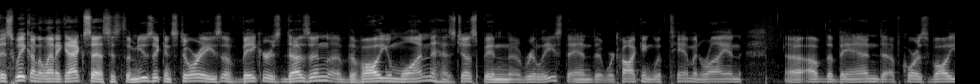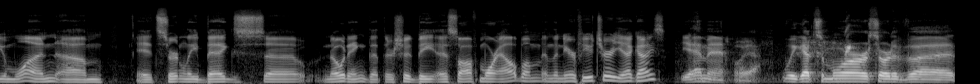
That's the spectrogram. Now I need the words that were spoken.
This week on Atlantic Access, it's the music and stories of Bakers Duz'n. The volume one has just been uh, released, and uh, we're talking with Tim and Ryan uh, of the band. Of course, volume one. Um, it certainly begs uh, noting that there should be a sophomore album in the near future. Yeah, guys? Yeah, man. Oh yeah. We got some more sort of uh,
